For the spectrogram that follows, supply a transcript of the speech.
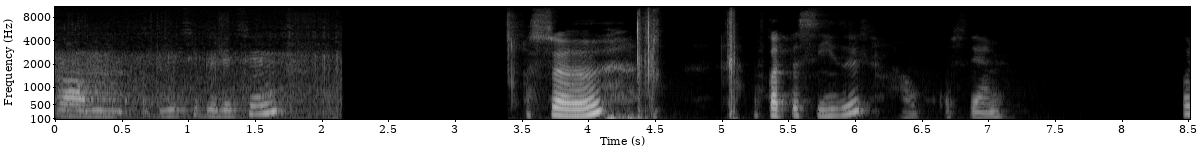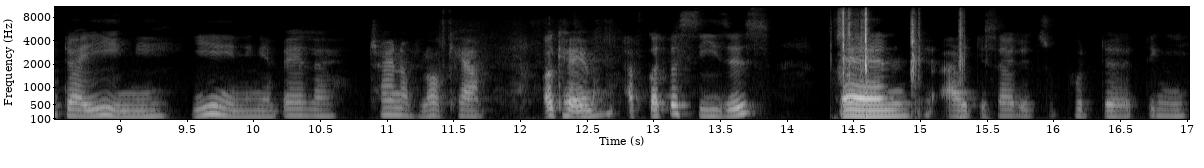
from Beauty Bulletin. So I've got the scissors. What's them? Kodwa yini? Yini ngempela? Trying to vlog here. Okay, I've got the scissors and I decided to put the thingy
